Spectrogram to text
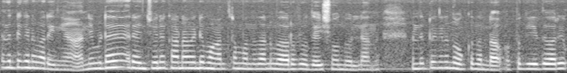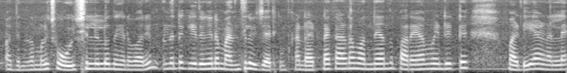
എന്നിട്ട് ഇങ്ങനെ പറയും ഞാനിവിടെ രഞ്ജുവിനെ കാണാൻ വേണ്ടി മാത്രം വന്നതാണ് വേറൊരു ഉദ്ദേശമൊന്നുമില്ല എന്ന് എന്നിട്ട് ഇങ്ങനെ നോക്കുന്നുണ്ടാവും. അപ്പോൾ ഗീതു പറയും അതിന് നമ്മൾ ചോദിച്ചില്ലല്ലോ എന്ന് ഇങ്ങനെ പറയും. എന്നിട്ട് ഗീതു ഇങ്ങനെ മനസ്സിൽ വിചാരിക്കും കണ്ണേട്ടനെ കാണാൻ വന്നതെന്ന് പറയാൻ വേണ്ടിയിട്ട് മടിയാണല്ലേ?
